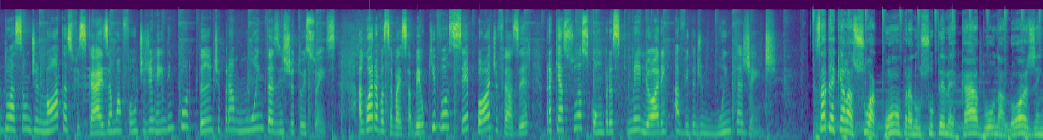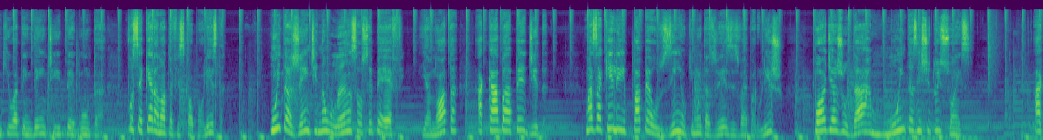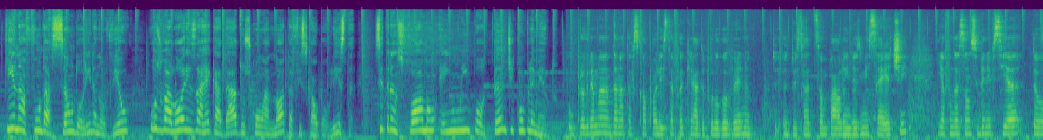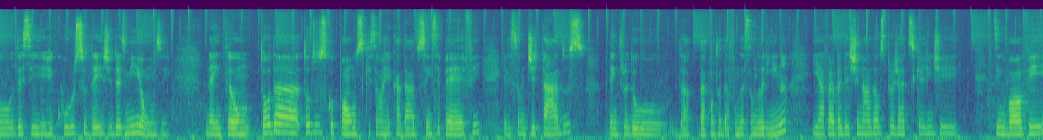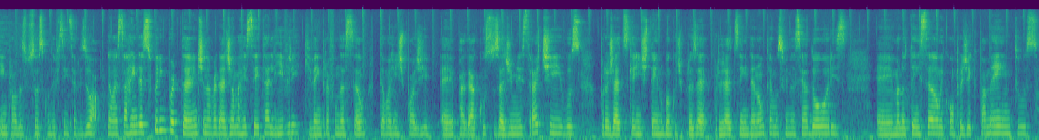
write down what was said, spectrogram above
A doação de notas fiscais é uma fonte de renda importante para muitas instituições. Agora você vai saber o que você pode fazer para que as suas compras melhorem a vida de muita gente. Sabe aquela sua compra no supermercado ou na loja em que o atendente pergunta: Você quer a nota fiscal paulista? Muita gente não lança o CPF e a nota acaba perdida. Mas aquele papelzinho que muitas vezes vai para o lixo pode ajudar muitas instituições. Aqui na Fundação Dorina Novil, os valores arrecadados com a nota fiscal paulista se transformam em um importante complemento. O programa da nota fiscal paulista foi criado pelo governo do estado de São Paulo em 2007 e a fundação se beneficia do, desse recurso desde 2011. Né? Então, toda, todos os cupons que são arrecadados sem CPF, eles são digitados dentro do, da, da conta da Fundação Dorina e a verba é destinada aos projetos que a gente desenvolve em prol das pessoas com deficiência visual. Então essa renda é super importante, na verdade é uma receita livre que vem para a fundação, então a gente pode é, pagar custos administrativos, projetos que a gente tem no banco de proje projetos ainda não temos financiadores, é, manutenção e compra de equipamentos.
